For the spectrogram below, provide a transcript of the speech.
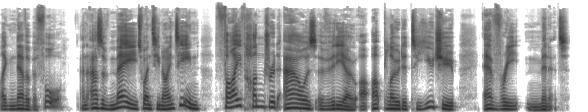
like never before. And as of May 2019, 500 hours of video are uploaded to YouTube every minute.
